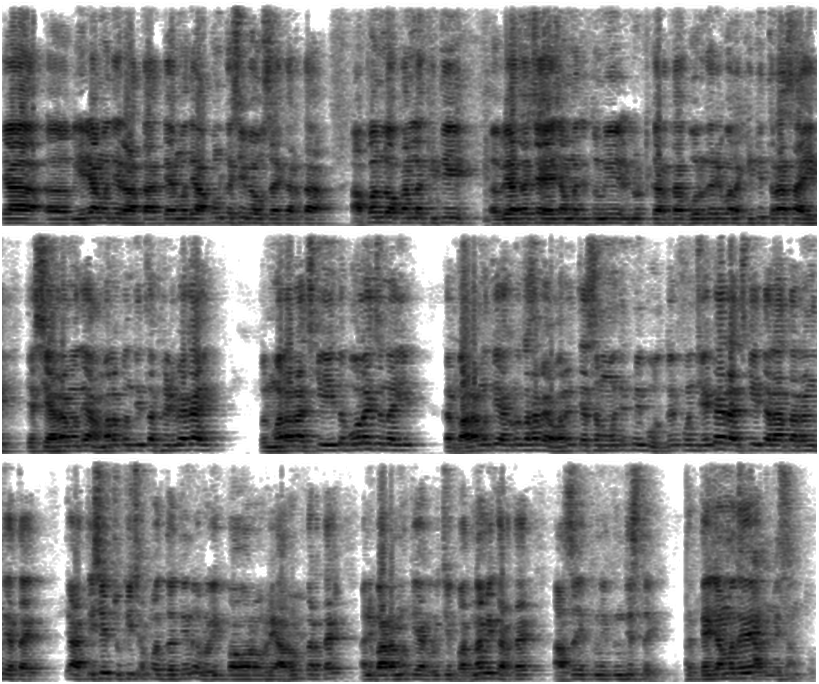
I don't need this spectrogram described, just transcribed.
त्या एरियामध्ये राहता त्यामध्ये आपण कसे व्यवसाय करता आपण लोकांना किती व्याजाच्या ह्याच्यामध्ये तुम्ही लूट करता गोरगरिबाला किती त्रास आहे त्या शहरामध्ये आम्हाला पण तिथला फीडबॅक आहे. पण मला राजकीय इथं बोलायचं नाही कारण बारामती अग्रोचा हा व्यवहार आहे त्या संबंधित मी बोलतोय. पण जे काय राजकीय त्याला आता रंग देत आहेत ते अतिशय चुकीच्या पद्धतीनं रोहित पवारावर हे आरोप करतायत आणि बारामती अग्रोची बदनामी करतायत असं इथून इथून दिसतंय. तर त्याच्यामध्ये मी सांगतो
